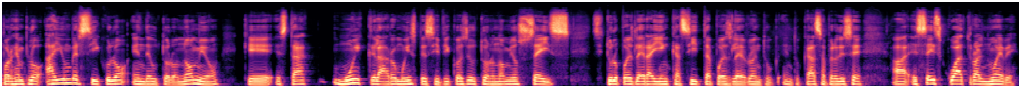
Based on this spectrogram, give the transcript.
Por ejemplo, hay un versículo en Deuteronomio que está muy claro, muy específico, es Deuteronomio 6. Si tú lo puedes leer ahí en casita, puedes leerlo en tu, en tu casa, pero dice uh, es 6, 4 al 9.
